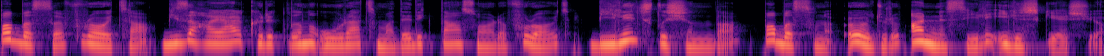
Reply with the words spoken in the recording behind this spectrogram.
Babası Freud'a bizi hayal kırıklığına uğratma dedikten sonra Freud bilinç dışında babasını öldürüp annesiyle ilişki yaşıyor.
